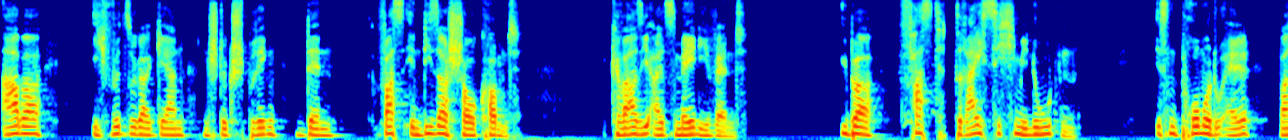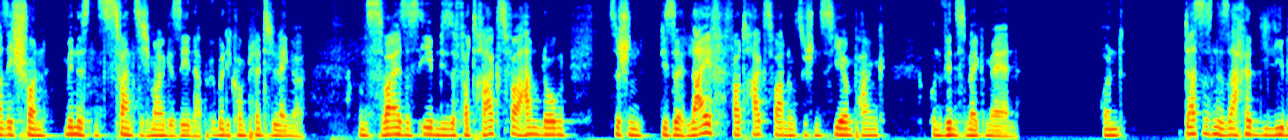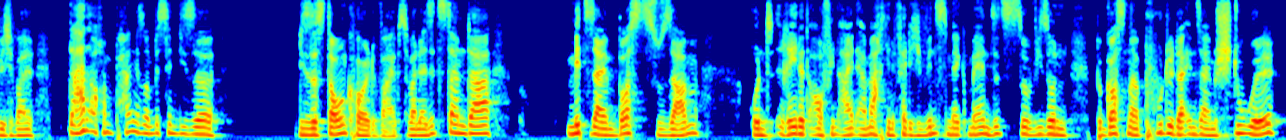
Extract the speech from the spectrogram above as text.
Aber ich würde sogar gern ein Stück springen, denn was in dieser Show kommt, quasi als Main Event, über fast 30 Minuten, ist ein Promo-Duell, was ich schon mindestens 20 Mal gesehen habe, über die komplette Länge. Und zwar ist es eben diese Vertragsverhandlung zwischen, diese Live-Vertragsverhandlung zwischen CM Punk und Vince McMahon. Und das ist eine Sache, die liebe ich, weil da hat auch ein Punk so ein bisschen diese, diese Stone Cold Vibes, weil er sitzt dann da mit seinem Boss zusammen und redet auf ihn ein, er macht ihn fertig. Vince McMahon sitzt so wie so ein begossener Pudel da in seinem Stuhl,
